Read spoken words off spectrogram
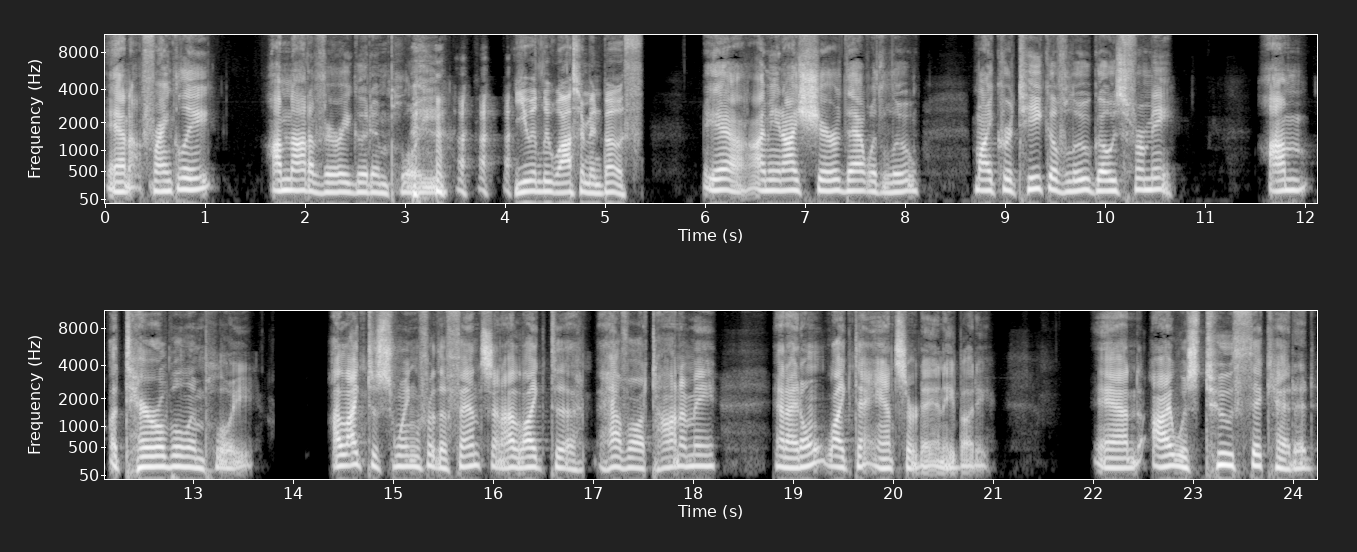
And frankly, I'm not a very good employee. you and Lew Wasserman both. Yeah, I mean, I shared that with Lew. My critique of Lew goes for me. I'm a terrible employee. I like to swing for the fence and I like to have autonomy and I don't like to answer to anybody. And I was too thick headed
